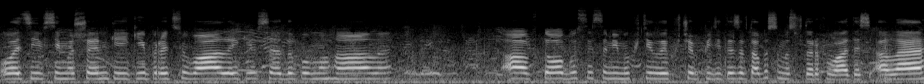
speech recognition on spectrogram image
Оці всі машинки, які працювали, які все допомагали. А автобуси самі ми хотіли хоча б підійти з автобусами сфотографуватись, але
